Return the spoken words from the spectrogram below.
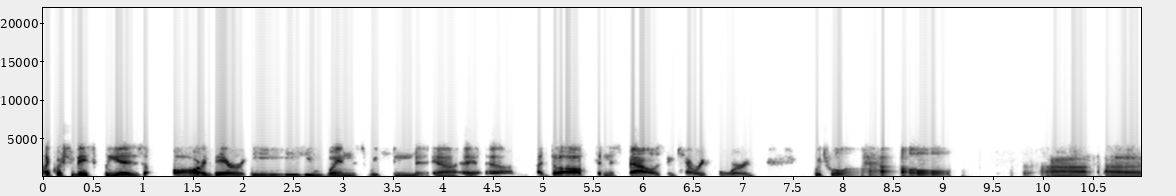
my question basically is: Are there easy wins we can uh, uh adopt and espouse and carry forward, which will help uh, uh,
